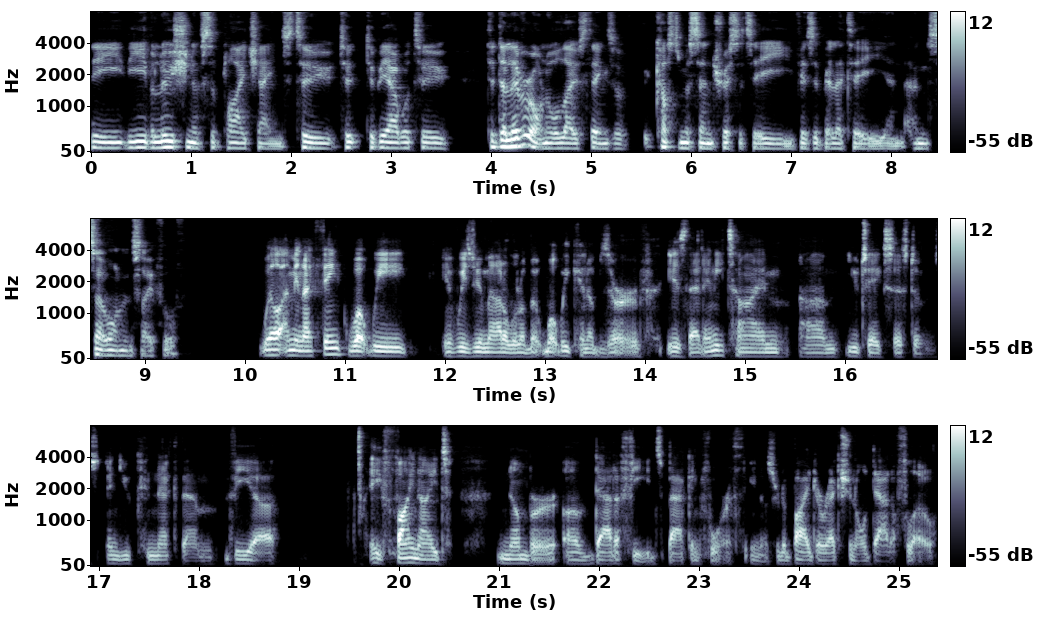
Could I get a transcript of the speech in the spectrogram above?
the the evolution of supply chains to to to be able to to deliver on all those things of customer centricity, visibility, and and so on and so forth. Well, I mean, I think what we if we zoom out a little bit, what we can observe is that anytime um, you take systems and you connect them via a finite number of data feeds back and forth, you know, sort of bidirectional data flow,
